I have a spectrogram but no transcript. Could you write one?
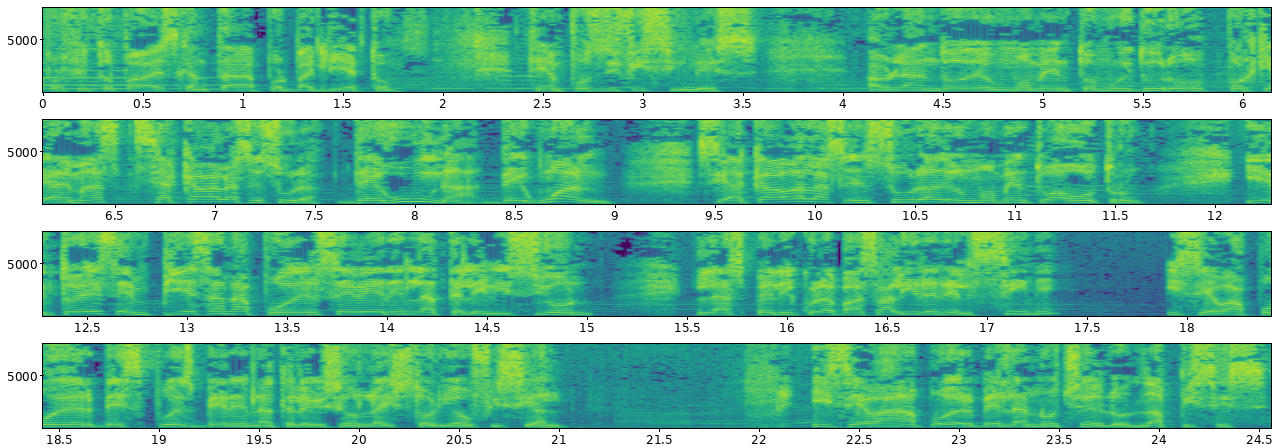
Por Fito Páez, cantada por Baglietto, tiempos difíciles, hablando de un momento muy duro, porque además se acaba la censura, de una, de one, se acaba la censura de un momento a otro, y entonces empiezan a poderse ver en la televisión las películas, va a salir en el cine y se va a poder después ver en la televisión la historia oficial y se van a poder ver La Noche de los Lápices.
